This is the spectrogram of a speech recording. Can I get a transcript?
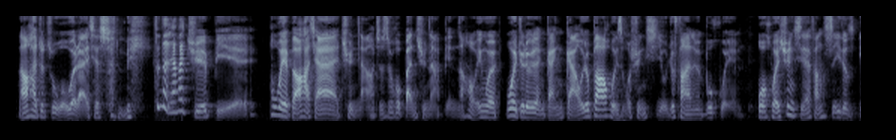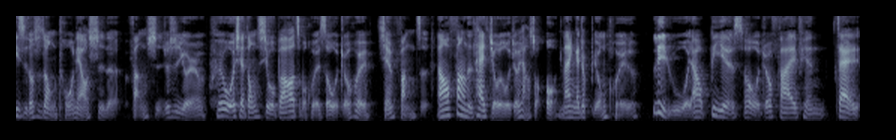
然后他就祝我未来一切顺利，真的很像在诀别。我也不知道他现在去哪，就是会搬去哪边。然后因为我也觉得有点尴尬，我就不知道回什么讯息，我就放在那边不回。我回讯息的方式一直一直都是这种鸵鸟式的方式，就是有人回我一些东西，我不知道怎么回的时候，我就会先放着。然后放着太久了，我就想说，哦，那应该就不用回了。例如我要毕业的时候，我就发一篇在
